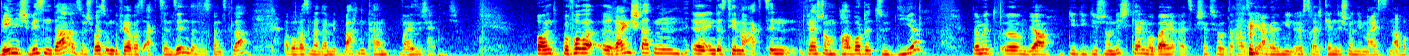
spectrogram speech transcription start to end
wenig Wissen da. Also ich weiß ungefähr, was Aktien sind, das ist ganz klar. Aber was man damit machen kann, weiß ich halt nicht. Und bevor wir reinstarten in das Thema Aktien, vielleicht noch ein paar Worte zu dir. Damit, ja, die, die dich noch nicht kennen, wobei als Geschäftsführer der HSB Akademie in Österreich kennen dich schon die meisten, aber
